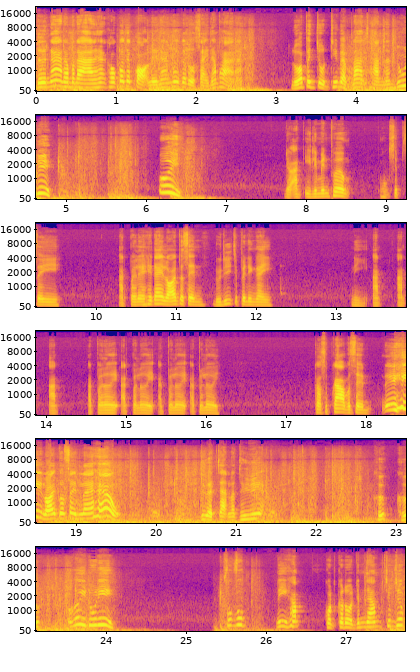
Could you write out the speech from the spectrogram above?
เดินหน้าธรรมดานะฮะเขาก็จะเกาะเลยนะเมื่อกระโดดใส่หน้าผานะ หรือว่าเป็นจุดที่แบบลาดชันนะดูดิอุ้ย เดี๋ยวอัดอิเลเมนต์เพิ่ม 64 อัดไปเลยให้ได้ร้อยเปอร์เซ็นต์ดูดิจะเป็นยังไง นี่อัดอัดอัดอัดไปเลยอัดไปเลยอัดไปเลยอัดไปเลย99เปอร์เซ็นต์นี่ร้อยเปอร์เซ็นต์แล้ว เดือดจัดละทีนี้คึกคึกเฮ้ย ดูดิ ฟุบฟุบนี่ครับ กดกระโดดย้ำๆชึบชึบ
